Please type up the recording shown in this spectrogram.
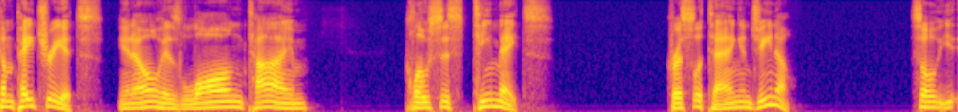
compatriots, you know, his long-time closest teammates, Chris Letang and Geno. So you,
